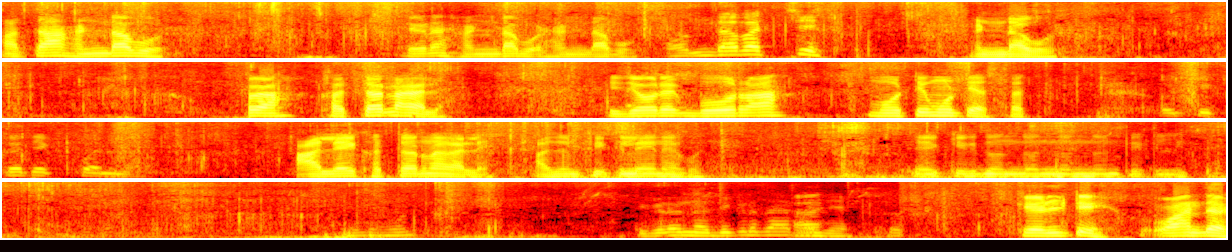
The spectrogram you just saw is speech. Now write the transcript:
आता हंडा बोर तिकडे हंडा बोर हंडा बोर अहमदाबादचे. अंडा बोर बघा खतरनाक आलं तिच्यावर एक बोरा मोठी मोठी असतात. पण पिकत एक पण नाही. आले खतरनाक आले अजून पिकले नाही पण एक एक दोन दोन दोन दोन पिकले. तिकडे नदीकडे पाहिजे. केलटी वांदळ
